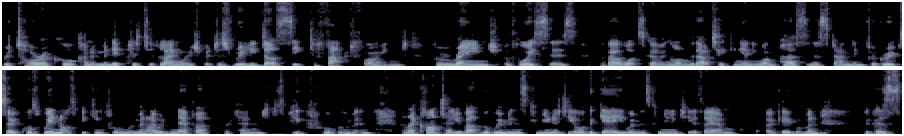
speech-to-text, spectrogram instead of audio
rhetorical kind of manipulative language, but just really does seek to fact find from a range of voices about what's going on without taking any one person as standing for a group. So of course we're not speaking for all women. I would never pretend to speak for all women. And I can't tell you about the women's community or the gay women's community as I am a gay woman, because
